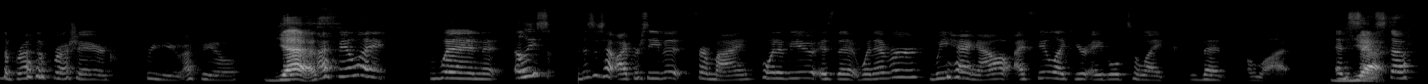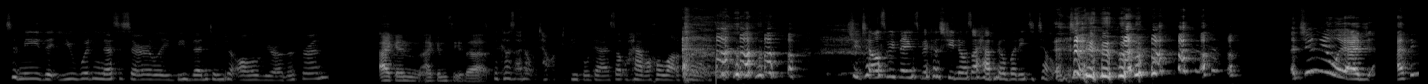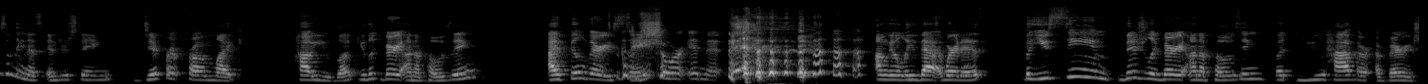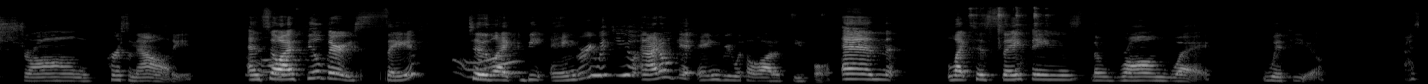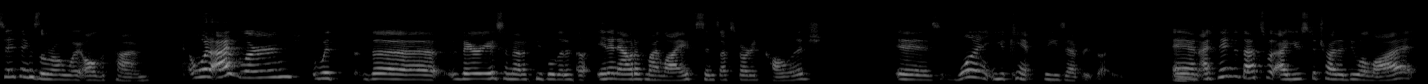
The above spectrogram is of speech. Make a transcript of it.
The breath of fresh air for you. I feel. Yes. I feel like when at least this is how I perceive it from my point of view is that whenever we hang out, I feel like you're able to like vent a lot and Yes. say stuff to me that you wouldn't necessarily be venting to all of your other friends. I can I can see that. Because I don't talk to people, guys. I don't have a whole lot of friends. she tells me things because she knows I have nobody to tell them to. Genuinely, I I think something that's interesting, different from like how you look. You look very unopposing. I feel very because I'm safe. short, isn't it? I'm gonna leave that where it is. But you seem visually very unopposing, but you have a, a very strong personality. And so I feel very safe to like be angry with you and I don't get angry with a lot of people. And like to say things the wrong way with you. I say things the wrong way all the time. What I've learned with the various amount of people that have uh, in and out of my life since I've started college is one, you can't please everybody. Mm. And I think that that's what I used to try to do a lot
